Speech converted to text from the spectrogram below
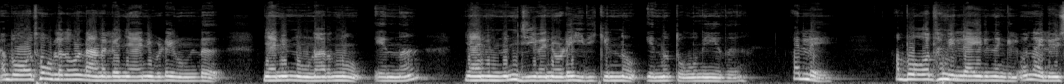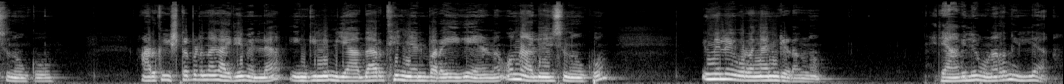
ആ ബോധം ഉള്ളതുകൊണ്ടാണല്ലോ ഞാൻ ഇവിടെ ഉണ്ട്. ഞാൻ ഇന്ന് ഉണർന്നു എന്ന് ഞാൻ ഇന്നും ജീവനോടെ ഇരിക്കുന്നു എന്ന് തോന്നിയത്. അല്ലേ? ആ ബോധമില്ലായിരുന്നെങ്കിൽ ഒന്ന് ആലോചിച്ച് നോക്കൂ. ആർക്കും ഇഷ്ടപ്പെടുന്ന കാര്യമല്ല. എങ്കിലും യാഥാർത്ഥ്യം ഞാൻ പറയുകയാണ്. ഒന്ന് ആലോചിച്ച് നോക്കൂ. ഇന്നലെ ഉറങ്ങാൻ കിടന്നു. രാവിലെ ഉണർന്നില്ല.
